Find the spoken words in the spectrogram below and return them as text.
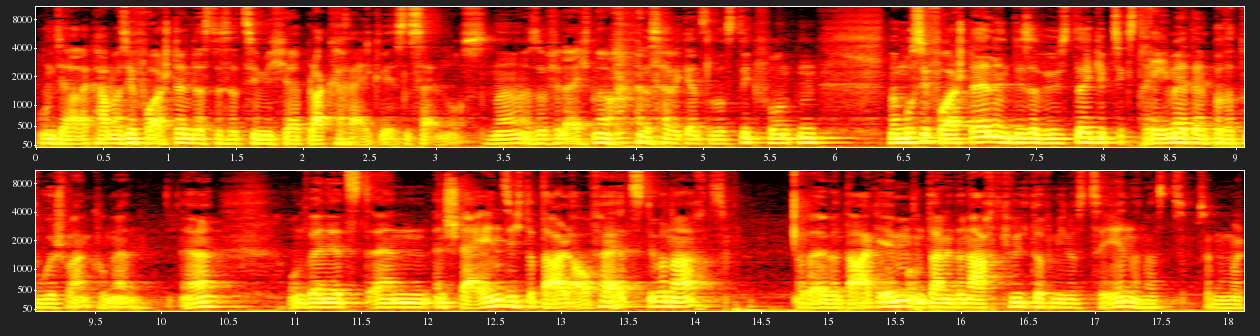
Und ja, da kann man sich vorstellen, dass das eine ziemliche Plackerei gewesen sein muss. Ne? Also vielleicht noch, das habe ich ganz lustig gefunden, man muss sich vorstellen, in dieser Wüste gibt es extreme Temperaturschwankungen. Ja? Und wenn jetzt ein, ein Stein sich total aufheizt über Nacht, oder über den Tag eben, und dann in der Nacht kühlt auf minus 10, dann hast du, sagen wir mal,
